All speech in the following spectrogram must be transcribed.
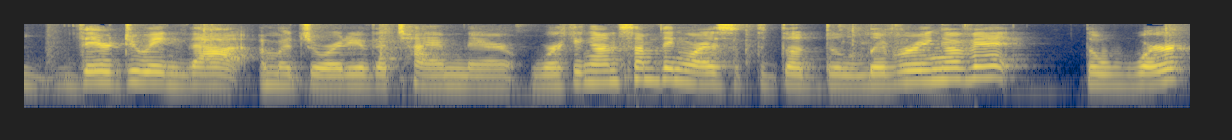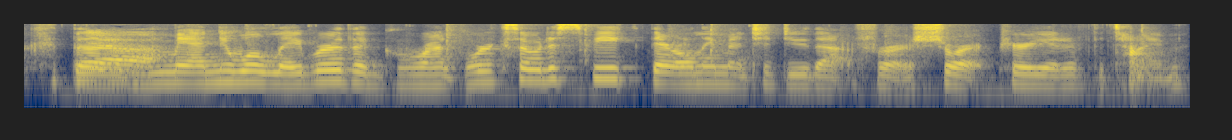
they're doing that a majority of the time. They're working on something whereas the, the delivering of it the work the Yeah. manual labor the grunt work so to speak they're only meant to do that for a short period of the time.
